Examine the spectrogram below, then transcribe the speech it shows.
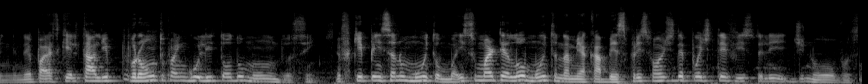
entendeu? Parece que ele tá ali pronto para engolir todo mundo, assim. Eu fiquei pensando muito, isso martelou muito na minha cabeça, principalmente depois de ter visto ele de novo. Assim.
